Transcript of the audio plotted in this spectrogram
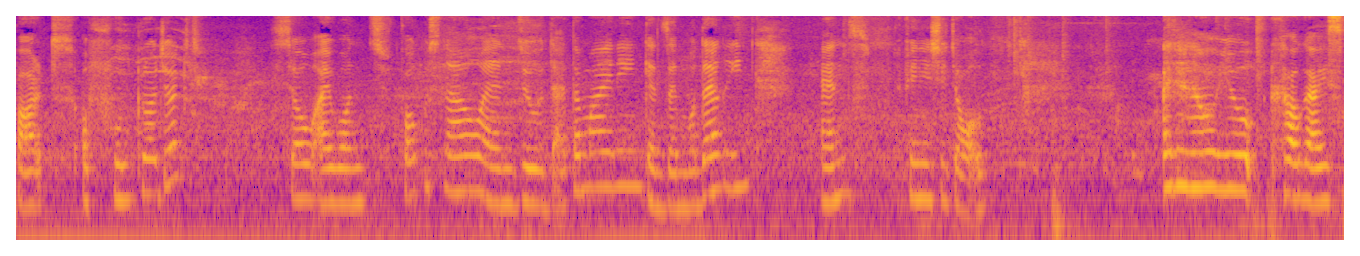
part of full project. So I want focus now and do data mining and then modeling and finish it all. I don't know you how guys.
